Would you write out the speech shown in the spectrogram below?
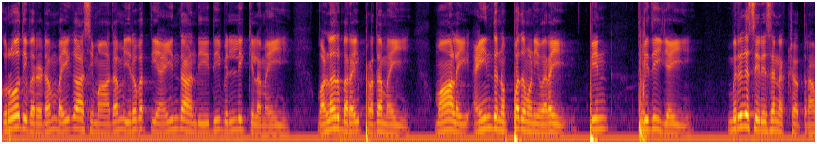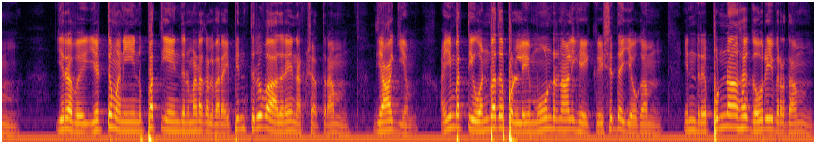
குரோதி வருடம் வைகாசி மாதம் இருபத்தி ஐந்தாம் தேதி வெள்ளிக்கிழமை. வளர்பறை பிரதமை. மாலை ஐந்து முப்பது மணி வரை. பின் த்விதியை மிருகசிரிச நட்சத்திரம். இரவு எட்டு மணி முப்பத்தி ஐந்து நிமிடங்கள் வரை. பின் திருவாதிரை நட்சத்திரம். தியாகியம். ஐம்பத்தி ஒன்பது புள்ளி மூன்று நாளிகைக்கு சித்த யோகம் இன்று புன்னாக கௌரி விரதம்.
